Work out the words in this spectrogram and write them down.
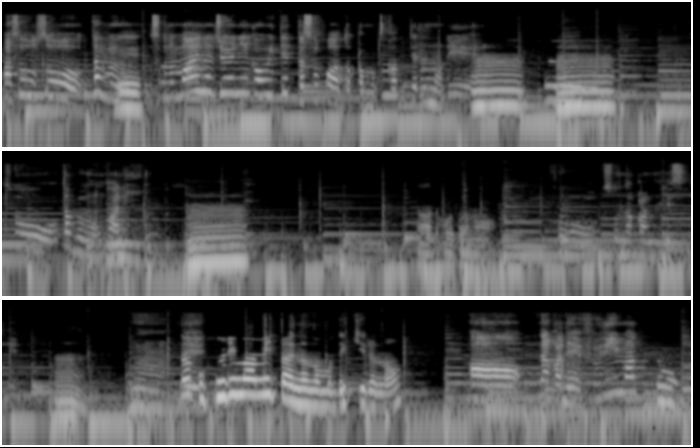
あ、そうそう。多分、えーその前の住人が置いてったソファーとかも使ってるので、ん。ううん。ーん。そう、多分あり。うーん。なるほどな。そう、そんな感じですね。うん。うん。なんかで、フリマみたいなのもできるの？あーなんかね、フリマっうん。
